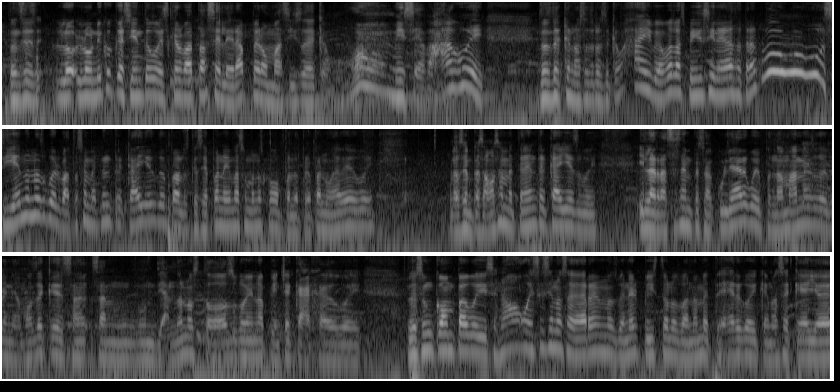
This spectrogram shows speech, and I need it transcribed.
Entonces, lo, lo único que siento, güey, es que el vato acelera, pero macizo, de que, ¡wow! Y se va, güey. Entonces, de que nosotros, de que, ¡ay! Vemos las pinches cineras atrás, ¡wow, wow, wow! Siguiéndonos, güey. El vato se mete entre calles, güey. Para los que sepan, ahí más o menos como por la prepa 9, güey. Los empezamos a meter entre calles, güey. Y la raza se empezó a culear, güey. Pues no mames, güey. Veníamos de que san- sangundeándonos todos, güey, en la pinche caja, güey. Entonces un compa, güey, dice, no, güey, es que si nos agarran nos ven el pisto, nos van a meter, güey, que no sé qué. Yo,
